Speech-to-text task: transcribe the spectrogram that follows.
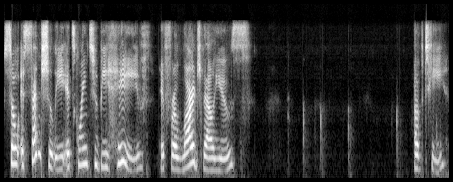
So essentially, it's going to behave if for large values of t,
